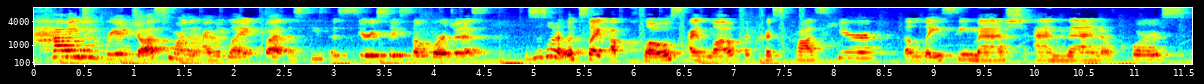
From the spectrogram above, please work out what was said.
having to readjust more than I would like, but this piece is seriously so gorgeous. This is what it looks like up close. I love the crisscross here the lacy mesh, and then of course,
